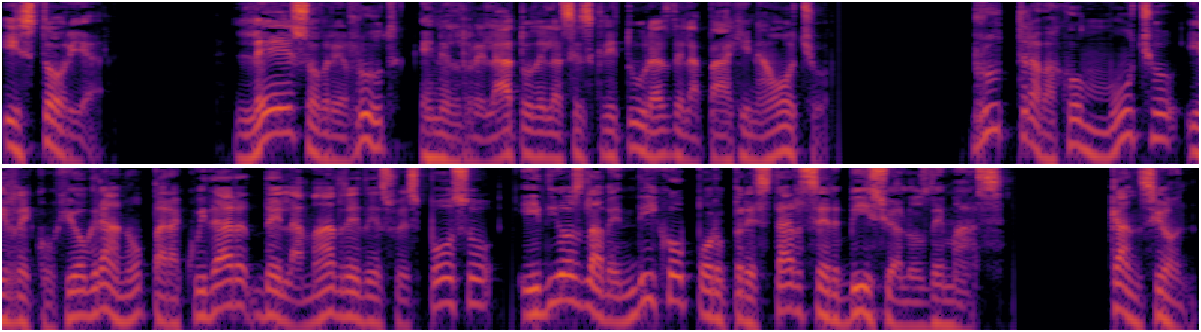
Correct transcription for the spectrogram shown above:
Historia. Lee sobre Ruth en el relato de las Escrituras de la página 8. Ruth trabajó mucho y recogió grano para cuidar de la madre de su esposo y Dios la bendijo por prestar servicio a los demás. Canción.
